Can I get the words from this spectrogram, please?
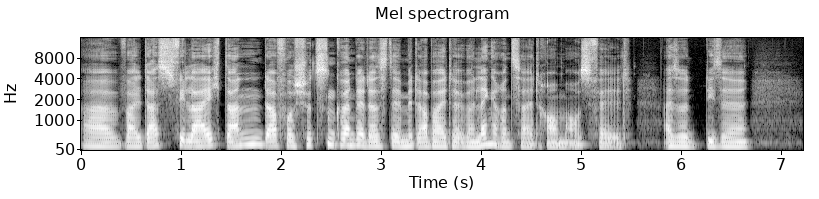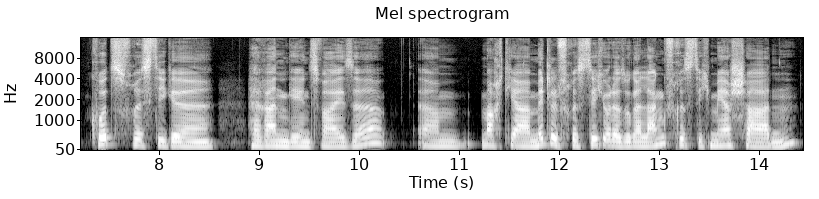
äh, weil das vielleicht dann davor schützen könnte, dass der Mitarbeiter über einen längeren Zeitraum ausfällt. Also diese kurzfristige Herangehensweise ähm, macht ja mittelfristig oder sogar langfristig mehr Schaden,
